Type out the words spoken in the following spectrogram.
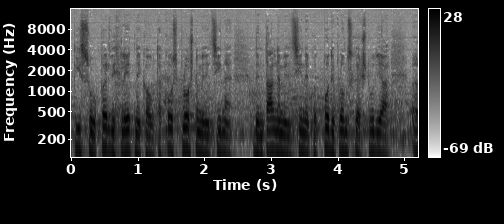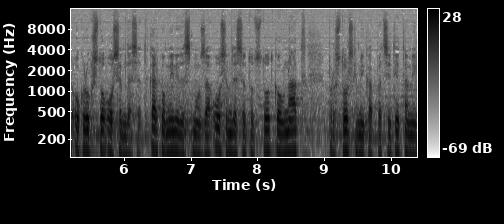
vpisu prvih letnikov tako splošne medicine, dentalne medicine kot podiplomskega študija eh, okrog 180, kar pomeni, da smo za 80 odstotkov nad prostorskimi kapacitetami.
